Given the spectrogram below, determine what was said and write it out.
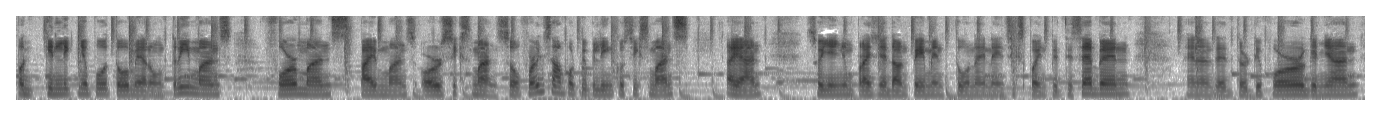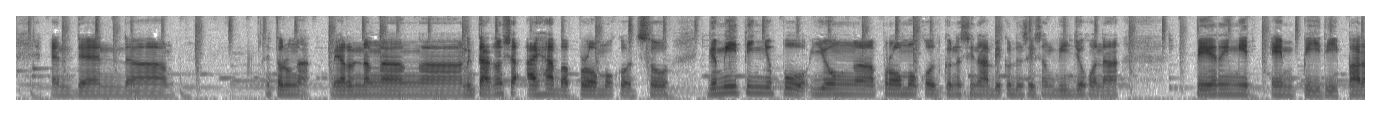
pag kinlik nyo po to merong 3 months, 4 months, 5 months, or 6 months. So, for example, pipiliin ko 6 months. Ayan. So, yan yung price niya. Down payment, 2996.57, 934, ganyan. And then, uh, ito nga, meron nang uh, nagtanong siya, I have a promo code. So, gamitin nyo po yung uh, promo code ko na sinabi ko dun sa isang video ko na Perimit MPD para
